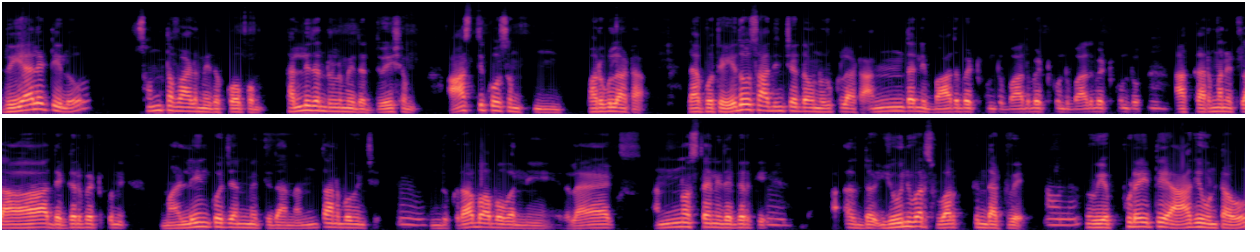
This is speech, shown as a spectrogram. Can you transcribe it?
రియాలిటీలో సొంత వాళ్ళ మీద కోపం తల్లిదండ్రుల మీద ద్వేషం ఆస్తి కోసం పరుగులాట లేకపోతే ఏదో సాధించేద్దాం నురుకులాట అందరినీ బాధ పెట్టుకుంటూ బాధ పెట్టుకుంటూ బాధ పెట్టుకుంటూ. ఆ కర్మని ఇట్లా దగ్గర పెట్టుకుని మళ్ళీ ఇంకో జన్మెత్తి దాన్ని అంతా అనుభవించి ఎందుకురా బాబు అవన్నీ? రిలాక్స్ అన్ని వస్తాయి నీ దగ్గరికి. The universe work in that way. నువ్వు ఎప్పుడైతే ఆగి ఉంటావో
